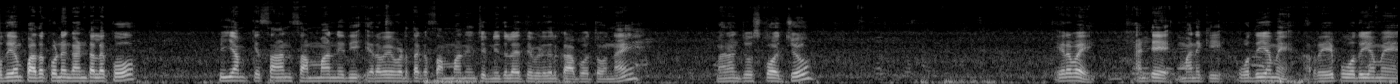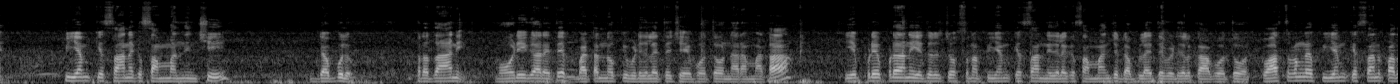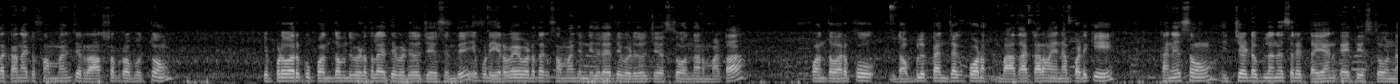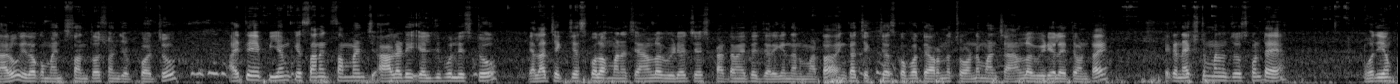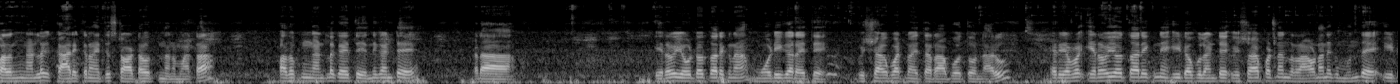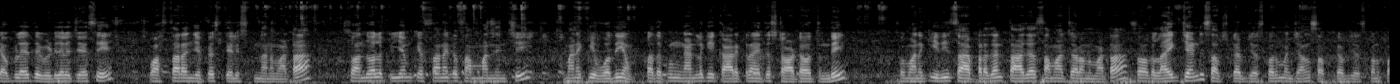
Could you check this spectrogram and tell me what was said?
ఉదయం పదకొండు గంటలకు పిఎం కిసాన్ సమ్మాన్ నిధి ఇరవై విడతకు సంబంధించి నిధులు అయితే విడుదల కాబోతున్నాయి. మనం చూసుకోవచ్చు. ఇరవై అంటే మనకి ఉదయమే రేపు ఉదయమే పిఎం కిసాన్కి సంబంధించి డబ్బులు ప్రధాని మోడీ గారు అయితే బటన్ నొక్కి విడుదలైతే చేయబోతూ ఉన్నారన్నమాట ఎప్పుడెప్పుడైనా ఎదురు చూస్తున్న పిఎం కిసాన్ నిధులకు సంబంధించి డబ్బులు అయితే విడుదల కాబోతూ వాస్తవంగా పీఎం కిసాన్ పథకానికి సంబంధించి రాష్ట్ర ప్రభుత్వం ఇప్పటి వరకు పంతొమ్మిది విడతలు అయితే విడుదల చేసింది. ఇప్పుడు ఇరవై విడతకు సంబంధించిన నిధులు అయితే విడుదల చేస్తూ ఉందన్నమాట. కొంతవరకు డబ్బులు పెంచకపోవడం బాధాకరం అయినప్పటికీ కనీసం ఇచ్చే డబ్బులైనా సరే టయానికి అయితే ఇస్తూ ఉన్నారు. ఇది ఒక మంచి సంతోషం అని చెప్పుకోవచ్చు. అయితే పీఎం కిసాన్కి సంబంధించి ఆల్రెడీ ఎలిజిబుల్ లిస్టు ఎలా చెక్ చేసుకోవాలో మన ఛానల్లో వీడియో చేసి పెట్టడం అయితే జరిగిందనమాట. ఇంకా చెక్ చేసుకోకపోతే ఎవరన్నా చూడండి మన ఛానల్లో వీడియోలు అయితే ఉంటాయి. ఇక నెక్స్ట్ మనం చూసుకుంటే ఉదయం పదకొండు గంటలకు కార్యక్రమం అయితే స్టార్ట్ అవుతుందన్నమాట పదకొండు గంటలకు అయితే ఎందుకంటే ఇక్కడ ఇరవై ఒకటో తారీఖున మోడీ గారు అయితే విశాఖపట్నం అయితే రాబోతున్నారు ఇరవై ఇరవయో తారీఖున ఈ డబ్బులు అంటే విశాఖపట్నం రావడానికి ముందే ఈ డబ్బులు అయితే విడుదల చేసి వస్తారని చెప్పేసి తెలుస్తుంది అనమాట సో అందువల్ల పిఎం కిసాన్కి సంబంధించి మనకి ఉదయం పదకొండు గంటలకి కార్యక్రమం అయితే స్టార్ట్ అవుతుంది. సో మనకి ఇది ప్రజెంట్ తాజా సమాచారం అనమాట సో ఒక లైక్ చేయండి సబ్స్క్రైబ్ చేసుకోండి మన ఛానల్ సబ్స్క్రైబ్ చేసుకొని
